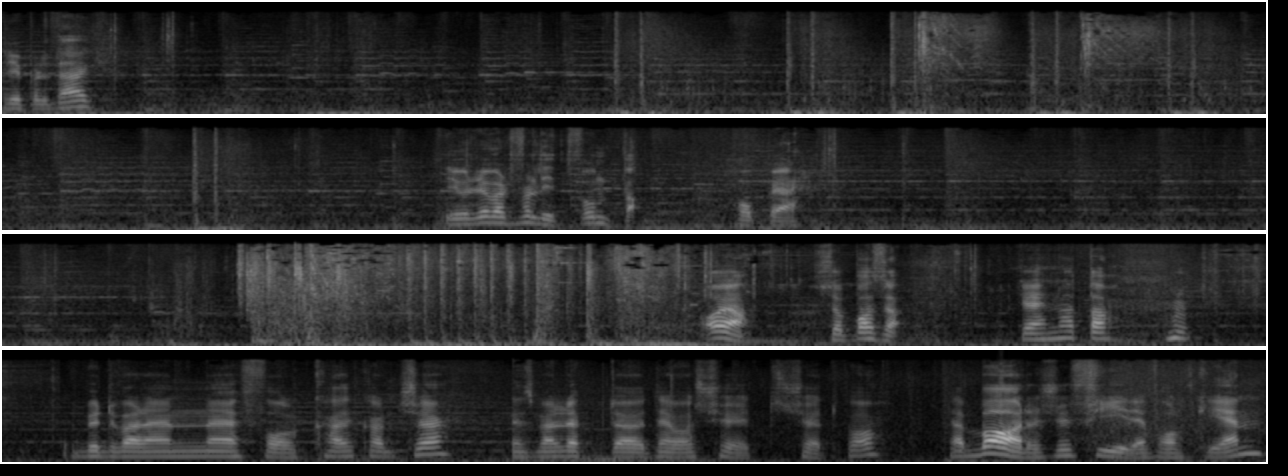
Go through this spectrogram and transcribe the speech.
Trippeltag. Det gjorde i hvert fall litt vondt, da. Håper jeg. Å ja. Såpass, ja. OK, natta. det burde være en uh, folk her, kanskje. Den som jeg løpte over til å skjøte, kjøt på. Det er bare 24 folk igjen.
